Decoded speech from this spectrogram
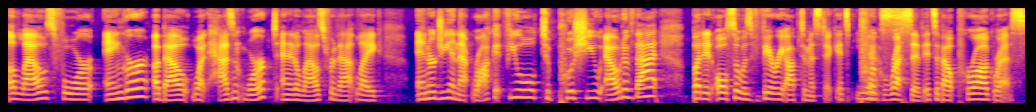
allows for anger about what hasn't worked, and it allows for that like energy and that rocket fuel to push you out of that. But it also is very optimistic. It's Yes. progressive. It's about progress.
